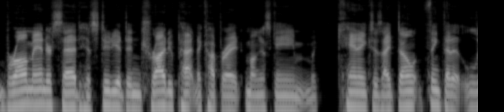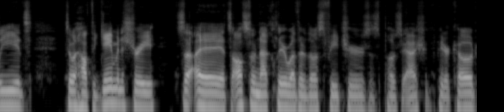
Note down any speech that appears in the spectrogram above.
Bromander said his studio didn't try to patent a copyright Among Us game mechanics, as I don't think that it leads to a healthy game industry. So uh, it's also not clear whether those features, as opposed to actual computer code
